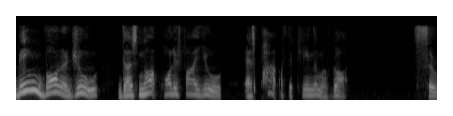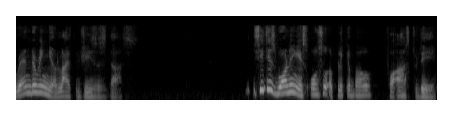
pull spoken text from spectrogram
Being born a Jew does not qualify you as part of the kingdom of God. Surrendering your life to Jesus does. You see, this warning is also applicable for us today.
